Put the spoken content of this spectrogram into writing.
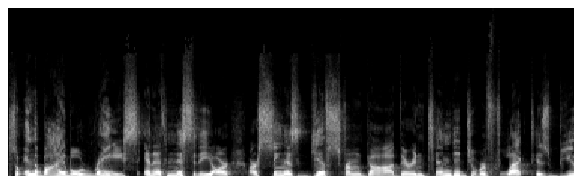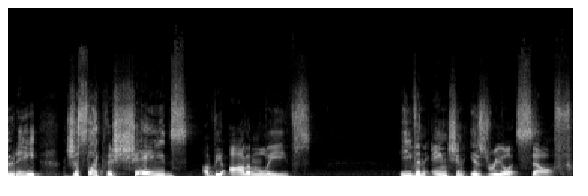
So in the Bible, race and ethnicity are, are seen as gifts from God. They're intended to reflect His beauty, just like the shades of the autumn leaves. Even ancient Israel itself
